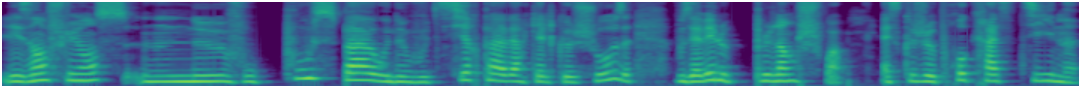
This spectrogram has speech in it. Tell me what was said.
les influences ne vous poussent pas ou ne vous tirent pas vers quelque chose, vous avez le plein choix. Est-ce que je procrastine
